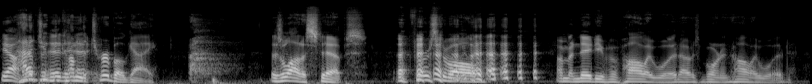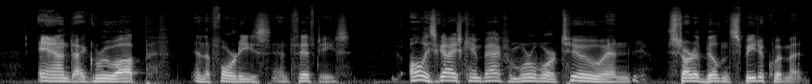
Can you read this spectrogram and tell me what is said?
Yeah, How did you happened- it- become the turbo guy? There's a lot of steps. First of all, I'm a native of Hollywood. I was born in Hollywood. And I grew up in the 40s and 50s. All these guys came back from World War II and started building speed equipment.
